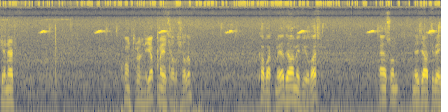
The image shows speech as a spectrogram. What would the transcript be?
genel kontrolünü yapmaya çalışalım. Kabartmaya devam ediyorlar. En son Necati Bey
